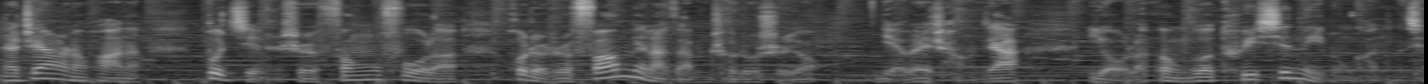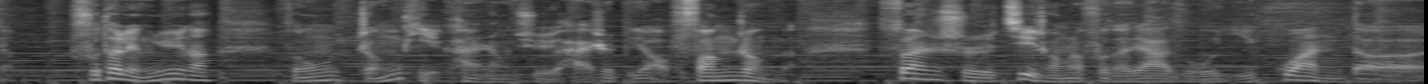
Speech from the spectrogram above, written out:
那这样的话呢，不仅是丰富了或者是方便了咱们车主使用，也为厂家有了更多推新的一种可能性。福特领域呢，从整体看上去还是比较方正的，算是继承了福特家族一贯的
